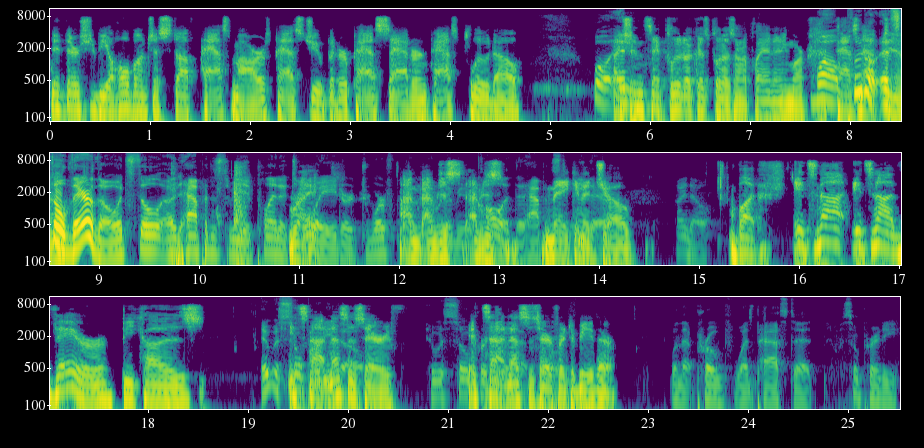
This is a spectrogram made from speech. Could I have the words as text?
that there should be a whole bunch of stuff past Mars, past Jupiter, past Saturn, past Pluto. Well, I shouldn't say Pluto because Pluto's not a planet anymore. well, past Pluto. Neptune. It's still there though. It's still. Uh, it happens to be a planetoid Right. or dwarf. I'm, I'm just I'm just it, making a there. joke. I know. But it's not it's not there because It was so it's not pretty, though. necessary. It was so. It's not necessary for it to be there. when that probe went past it. It was so pretty.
